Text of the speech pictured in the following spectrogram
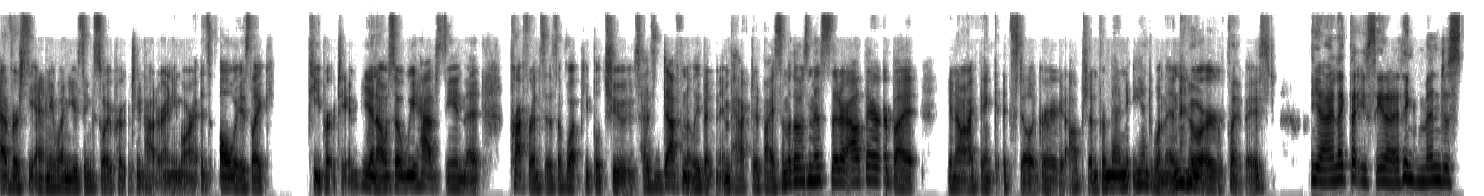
ever see anyone using soy protein powder anymore. It's always like pea protein, you know. So we have seen that preferences of what people choose has definitely been impacted by some of those myths that are out there. But you know, I think it's still a great option for men and women who are plant-based. Yeah, I like that you say that. I think men just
